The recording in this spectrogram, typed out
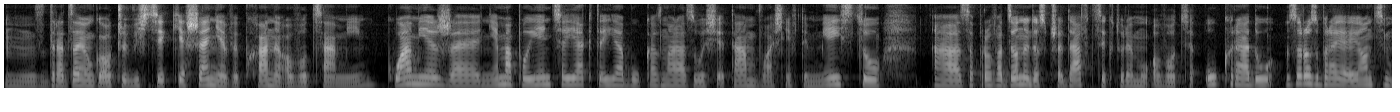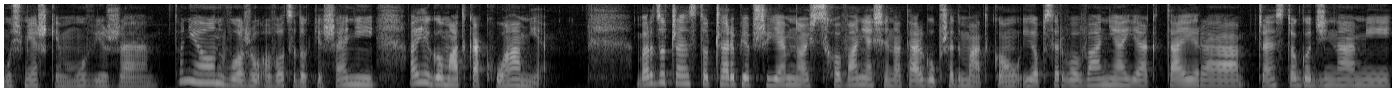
Mm, zdradzają go oczywiście kieszenie wypchane owocami. Kłamie, że nie ma pojęcia, jak te jabłka znalazły się tam, właśnie w tym miejscu, a zaprowadzony do sprzedawcy, któremu owoce ukradł, z rozbrajającym uśmieszkiem mówi, że to nie on włożył owoce do kieszeni, a jego matka kłamie. Bardzo często czerpie przyjemność schowania się na targu przed matką i obserwowania, jak Tajra często godzinami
